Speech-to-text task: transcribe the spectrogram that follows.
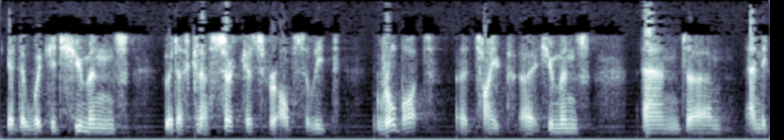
You had the wicked humans who had a kind of circus for obsolete robot uh, type uh, humans, and um, and they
